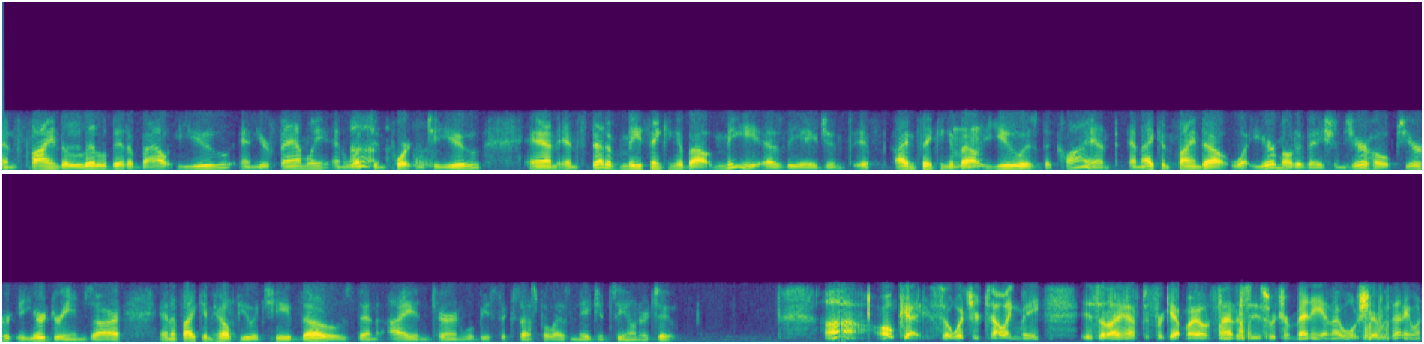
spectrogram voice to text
and find a little bit about you and your family and what's Ah. important to you, and instead of me thinking about me as the agent, if I'm thinking about Mhm. you as the client and I can find out what your motivations, your hopes, your your dreams are, and if I can help you achieve those, then I in turn will be successful as an agency owner too. Ah, okay. So what you're telling me is that I have to forget my own fantasies, which are many and I won't share with anyone.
